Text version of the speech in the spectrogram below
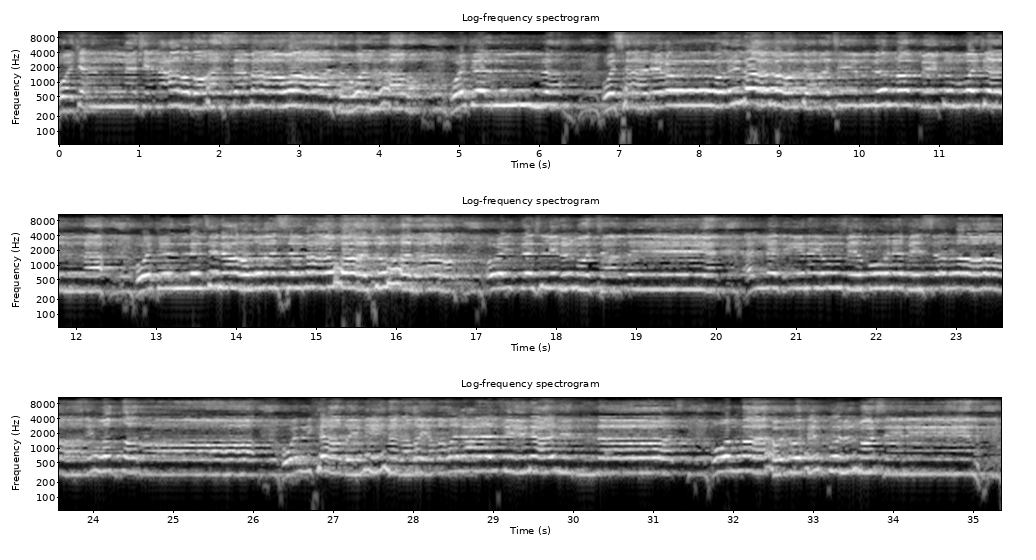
وجنة عرضها السماوات والأرض وجنة وسارعوا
